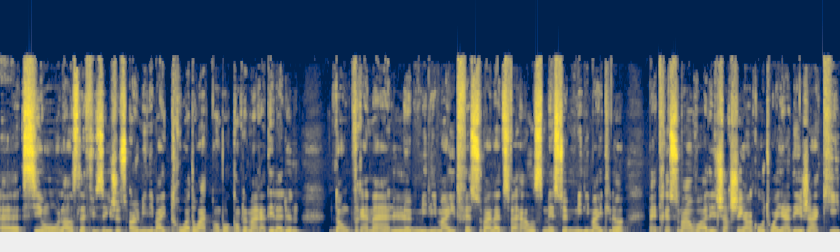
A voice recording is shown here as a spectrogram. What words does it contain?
euh, si on lance la fusée juste un millimètre trop à droite, on va complètement rater la Lune. Donc vraiment, le millimètre fait souvent la différence, mais ce millimètre-là, ben, très souvent, on va aller le chercher en côtoyant des gens qui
